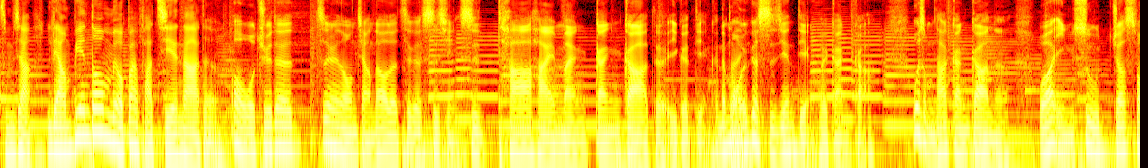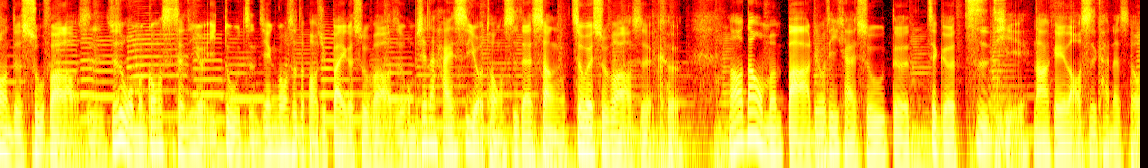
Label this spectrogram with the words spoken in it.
怎么讲，两边都没有办法接纳的。哦，我觉得郑元龙讲到的这个事情是他还蛮尴尬的一个点，可能某一个时间点会尴尬。为什么他尴尬呢？我要引述 Just Fun 的书法老师，就是我们公司曾经有一度整间公司都跑去拜一个书法老师，我们现在还是有同事在上这位书法老师的课。然后当我们把流体楷书的这个字帖拿给老师看的时候，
